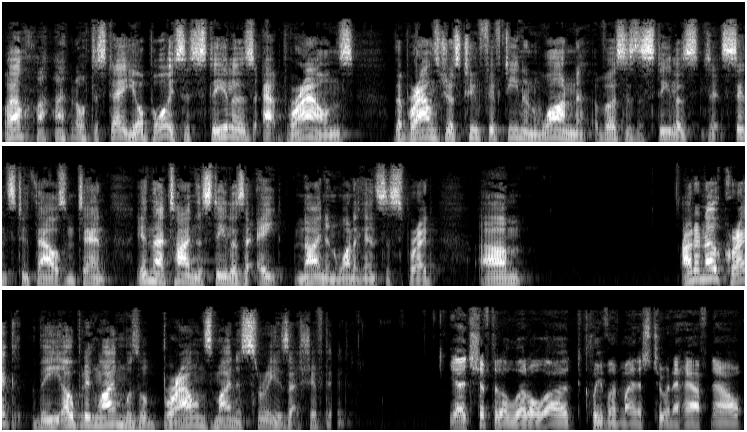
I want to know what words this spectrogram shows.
well, I don't know what to say. Your boys, the Steelers at Browns. The Browns just two fifteen and one versus the Steelers since 2010. In that time, the Steelers are eight nine and one against the spread. Um, I don't know, Craig. The opening line was a Browns minus three. Is that shifted? Yeah, it shifted a little. Uh, Cleveland minus two and a half now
